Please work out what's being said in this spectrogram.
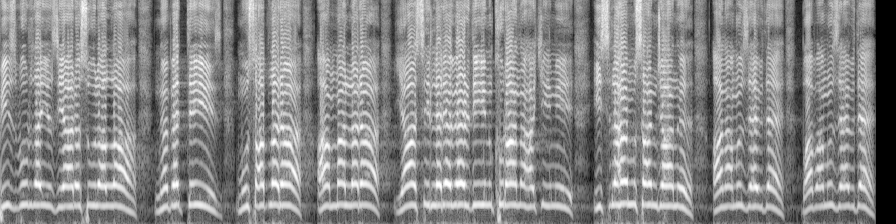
biz buradayız ya Resulallah. Nöbetteyiz. Musablara, Ammarlara, Yasirlere verdiğin Kur'an-ı Hakimi, İslam sancağını anamız evde, babamız evde.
